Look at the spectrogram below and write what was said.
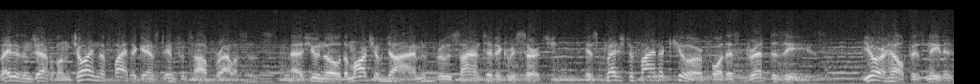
Ladies and gentlemen, join the fight against infantile paralysis. As you know, the March of Dimes, through scientific research, is pledged to find a cure for this dread disease. Your help is needed.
